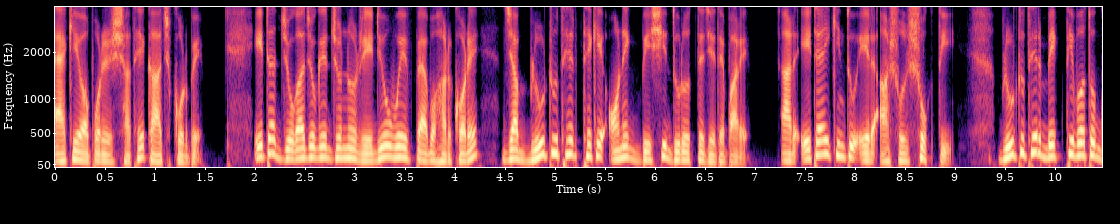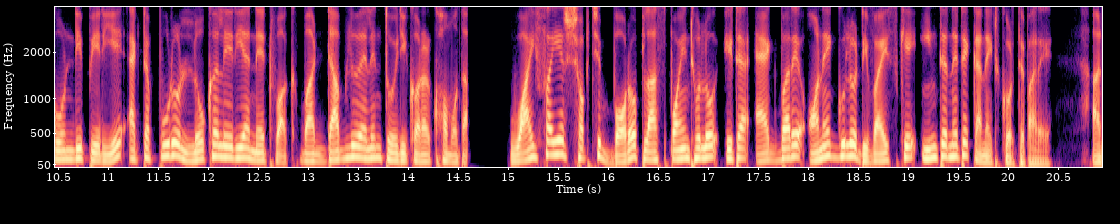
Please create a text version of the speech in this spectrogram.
একে অপরের সাথে কাজ করবে। এটা যোগাযোগের জন্য রেডিও ওয়েভ ব্যবহার করে, যা ব্লুটুথের থেকে অনেক বেশি দূরত্বে যেতে পারে। আর এটাই কিন্তু এর আসল শক্তি। ব্লুটুথের ব্যক্তিগত গণ্ডি পেরিয়ে একটা পুরো লোকাল এরিয়া নেটওয়ার্ক বা ডাব্লিউএলএন তৈরি করার ক্ষমতা। ওয়াইফাইয়ের সবচেয়ে বড় প্লাস পয়েন্ট হলো, এটা একবারে অনেকগুলো ডিভাইসকে ইন্টারনেটে কানেক্ট করতে পারে। আর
